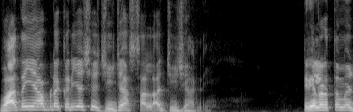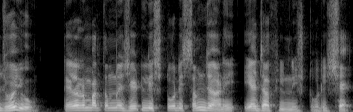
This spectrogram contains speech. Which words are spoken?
વાત અહીંયા આપણે કરીએ છીએ જીજા સાલા જીજાની. ટ્રેલર તમે જોયું ટ્રેલરમાં તમને જેટલી સ્ટોરી સમજાણી, એ જ આ ફિલ્મની સ્ટોરી છે.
